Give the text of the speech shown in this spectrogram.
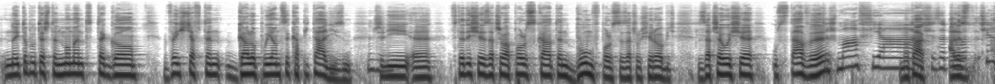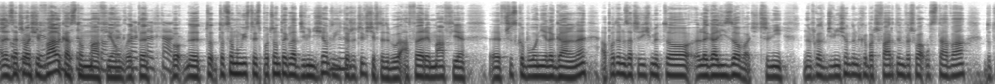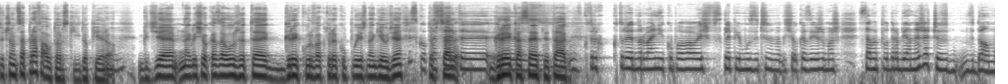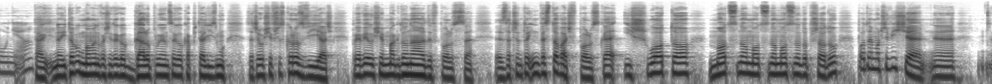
no i to był też ten moment tego wejścia w ten galopujący kapitalizm, mhm. czyli e, wtedy się zaczęła Polska, ten boom w Polsce zaczął się robić. Zaczęły się ustawy. Też mafia. No tak, zaczęła, ale, ale zaczęła się walka z tą mafią. Tak, ten, tak, tak. Bo e, to, to, co mówisz, to jest początek lat 90. Mhm. i to mhm. rzeczywiście wtedy były afery, mafie, e, wszystko było nielegalne, a potem zaczęliśmy to legalizować. Czyli na przykład w 90 chyba czwartym weszła ustawa dotycząca praw autorskich dopiero, mhm. gdzie nagle się okazało, że te gry, kurwa, które kupujesz na giełdzie, wszystko, to kasety, wcale, gry, kasety, tak. W których, które normalnie kupowałeś w sklepie muzycznym, nagle się okazuje, że masz same podrabiane rzeczy w, w domu, nie? Tak, no i to był moment właśnie tego galopującego kapitalizmu. Zaczęło się wszystko rozwijać. Pojawiały się McDonaldy w Polsce. Zaczęto inwestować w Polskę i szło to mocno, mocno, mocno do przodu. Potem oczywiście e,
